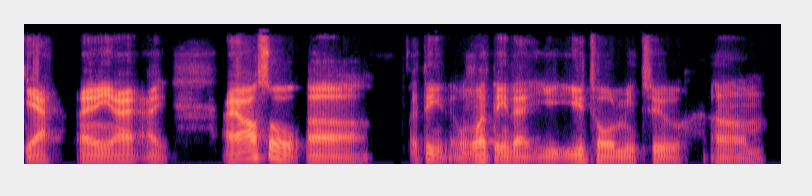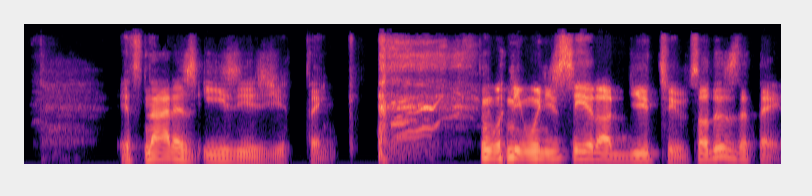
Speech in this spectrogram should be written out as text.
yeah, I mean, I I, I also uh I think one thing that you, you told me too, um, it's not as easy as you think when you when you see it on YouTube. So this is the thing.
